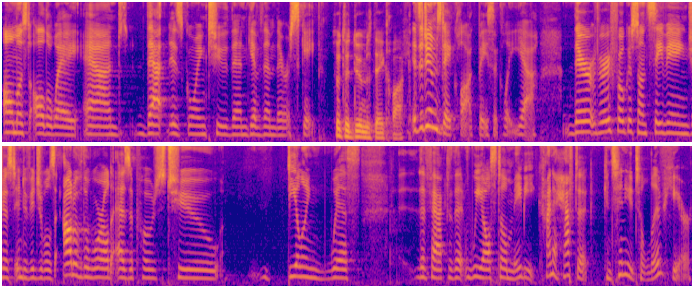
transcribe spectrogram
almost all the way and that is going to then give them their escape. So it's a doomsday clock. It's a doomsday clock, basically, yeah. They're very focused on saving just individuals out of the world as opposed to dealing with the fact that we all still maybe kind of have to continue to live here.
